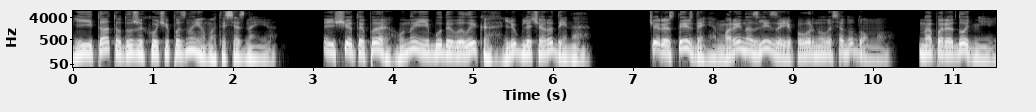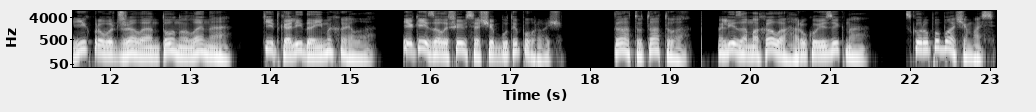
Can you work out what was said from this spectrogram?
її тато дуже хоче познайомитися з нею, і що тепер у неї буде велика любляча родина. Через тиждень Марина з Лізою повернулася додому. Напередодні їх проводжали Антон, Олена, тітка Ліда і Михайло, який залишився, щоб бути поруч. Тату, тату, Ліза махала рукою з вікна. Скоро побачимось.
